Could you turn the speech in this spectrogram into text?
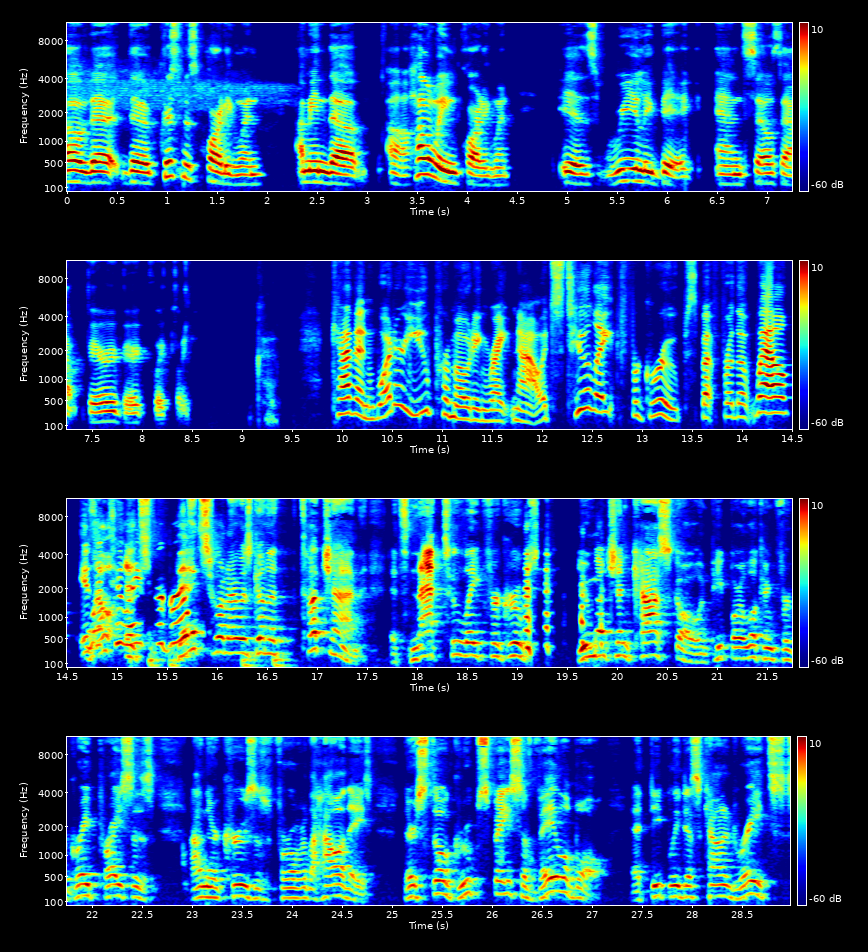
oh the the christmas party when i mean the uh, halloween party when is really big and sells out very, very quickly. Okay. Kevin, what are you promoting right now? It's too late for groups, but for the well, is well, it too late for groups? That's what I was going to touch on. It's not too late for groups. you mentioned Costco, and people are looking for great prices on their cruises for over the holidays. There's still group space available at deeply discounted rates.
